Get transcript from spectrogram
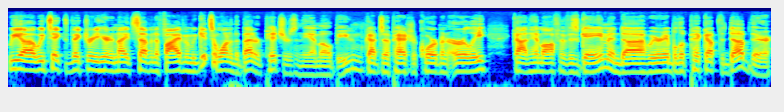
we uh, we take the victory here tonight, seven to five, and we get to one of the better pitchers in the MLB. Got to Patrick Corbin early, got him off of his game, and uh, we were able to pick up the dub there.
